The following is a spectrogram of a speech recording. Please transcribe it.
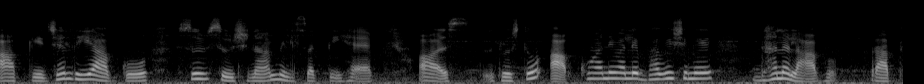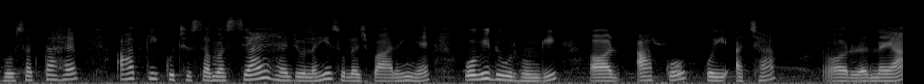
आपके जल्द ही आपको शुभ सूचना मिल सकती है। और दोस्तों, आपको आने वाले भविष्य में धन लाभ प्राप्त हो सकता है। आपकी कुछ समस्याएँ हैं जो नहीं सुलझ पा रही हैं, वो भी दूर होंगी और आपको कोई अच्छा और नया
